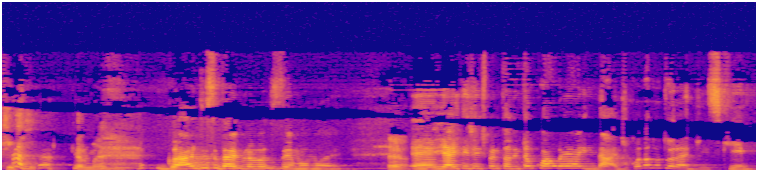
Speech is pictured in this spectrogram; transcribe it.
tipo, quero mais. Guarde isso daí pra você, mamãe. É. É, e aí tem gente perguntando, então, qual é a idade? Quando a doutora diz que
